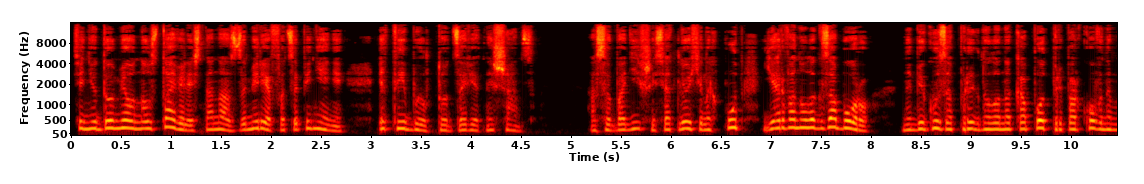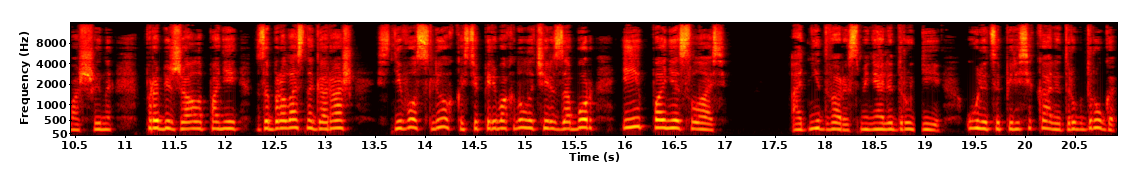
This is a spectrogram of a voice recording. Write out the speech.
все недоуменно уставились на нас, замерев в оцепенении. Это и был тот заветный шанс. Освободившись от Лехиных пут, я рванула к забору. На бегу запрыгнула на капот припаркованной машины, пробежала по ней, забралась на гараж, с него с легкостью перемахнула через забор и понеслась. Одни дворы сменяли другие, улицы пересекали друг друга.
